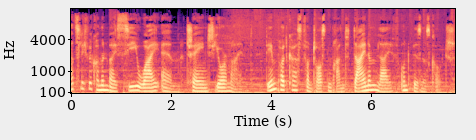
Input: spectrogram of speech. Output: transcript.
Herzlich willkommen bei CYM Change Your Mind, dem Podcast von Thorsten Brandt, deinem Life- und Business Coach.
